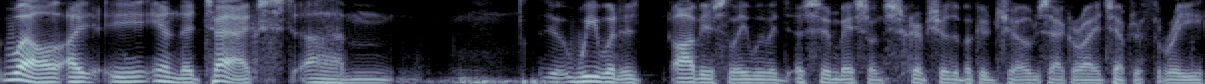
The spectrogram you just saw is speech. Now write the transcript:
Well, I, in the text, um, we would obviously we would assume based on scripture the book of job zechariah chapter 3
